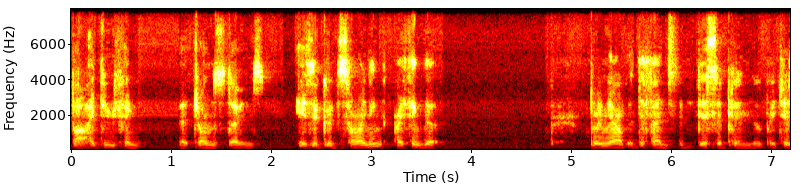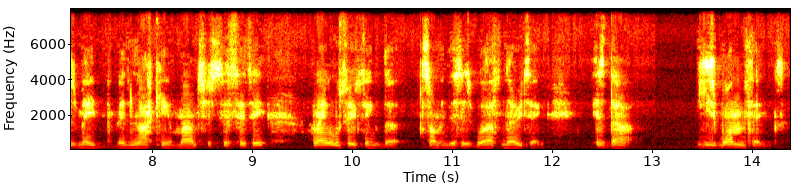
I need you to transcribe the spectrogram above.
but I do think that John Stones is a good signing. I think that bring out the defensive discipline which has made been lacking at Manchester City, and I also think that something this is worth noting is that he's won things,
